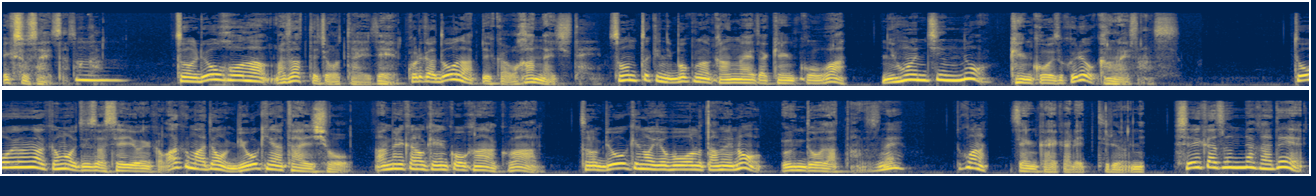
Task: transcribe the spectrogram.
エクササイズだとか、うん、その両方が混ざった状態で、これからどうなっていくかわかんない時代。その時に僕が考えた健康は、日本人の健康づくりを考えたんです。東洋医学も実は西洋医学もあくまでも病気が対象。アメリカの健康科学は、その病気の予防のための運動だったんですね。ところが前回から言ってるように、生活の中で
